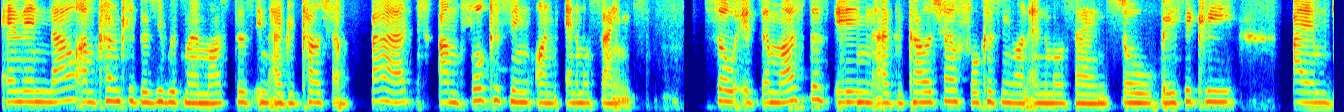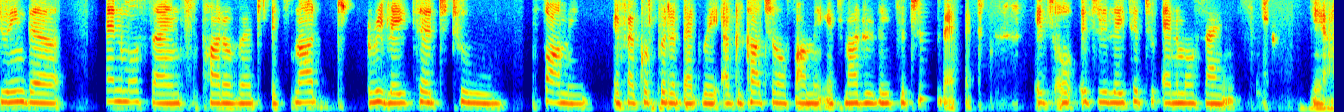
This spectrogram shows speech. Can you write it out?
And then now I'm currently busy with my master's in agriculture, but I'm focusing on animal science. So it's a master's in agriculture focusing on animal science. So basically, I am doing the animal science part of it. It's not related to farming, if I could put it that way, agricultural farming. It's not related to that. It's it's related to animal science. Yeah.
